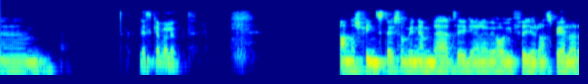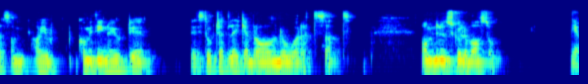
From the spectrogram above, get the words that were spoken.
Um, det ska vara lugnt. Annars finns det som vi nämnde här tidigare, vi har ju fyra spelare som har gjort, kommit in och gjort det i stort sett lika bra under året. Så att, om det nu skulle vara så. Ja.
